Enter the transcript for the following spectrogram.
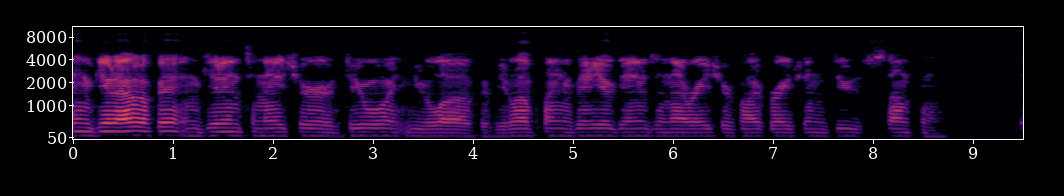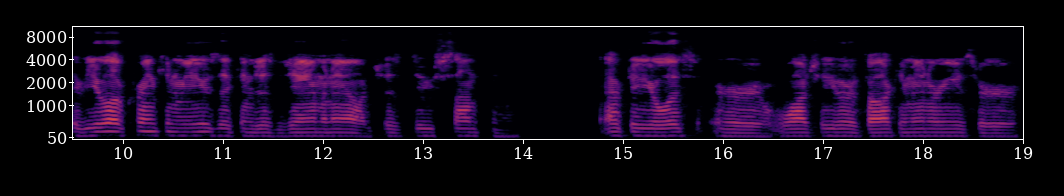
then get out of it and get into nature. Do what you love. If you love playing video games and that raise your vibration, do something. If you love cranking music and just jamming out, just do something. After you listen or watch either documentaries or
